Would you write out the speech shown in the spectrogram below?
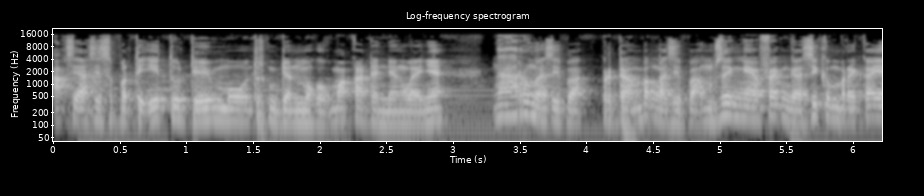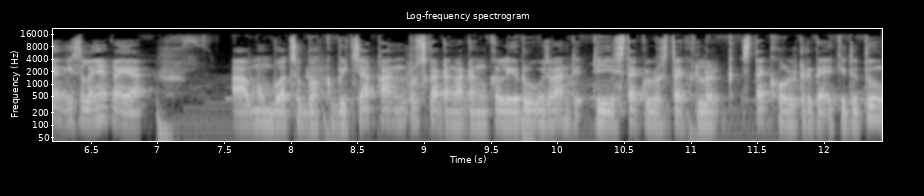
aksi-aksi seperti itu demo terus kemudian mogok makan dan yang lainnya ngaruh nggak sih Pak? Berdampak nggak sih Pak? Maksudnya ngefek nggak sih ke mereka yang istilahnya kayak uh, membuat sebuah kebijakan terus kadang-kadang keliru misalkan di, di stakeholder stakeholder stakeholder kayak gitu tuh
